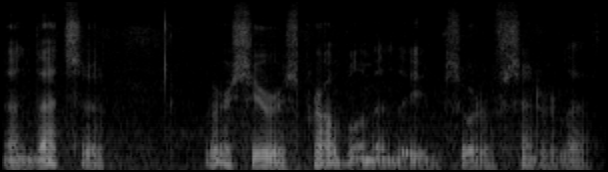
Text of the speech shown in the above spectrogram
And that's a very serious problem in the sort of center left.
